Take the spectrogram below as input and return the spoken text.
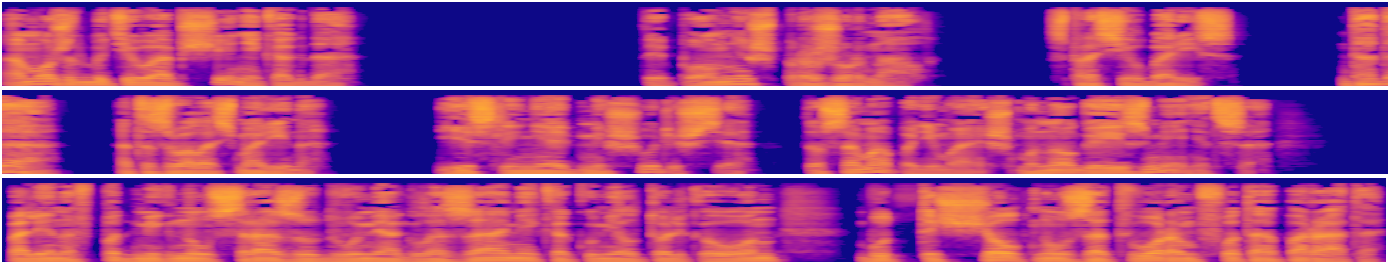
а может быть и вообще никогда. «Ты помнишь про журнал?» — спросил Борис. «Да-да», — отозвалась Марина. «Если не обмешуришься, то, сама понимаешь, многое изменится». Поленов подмигнул сразу двумя глазами, как умел только он, будто щелкнул затвором фотоаппарата.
